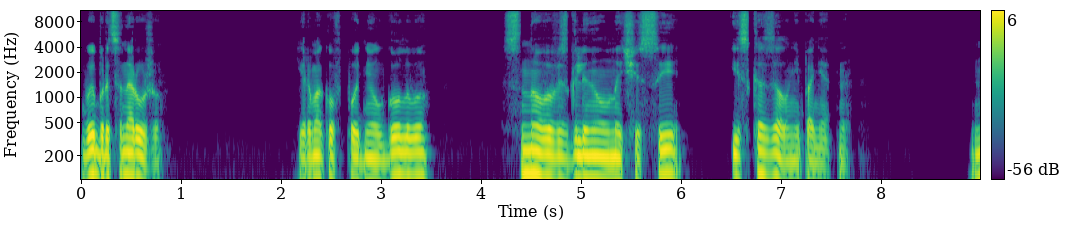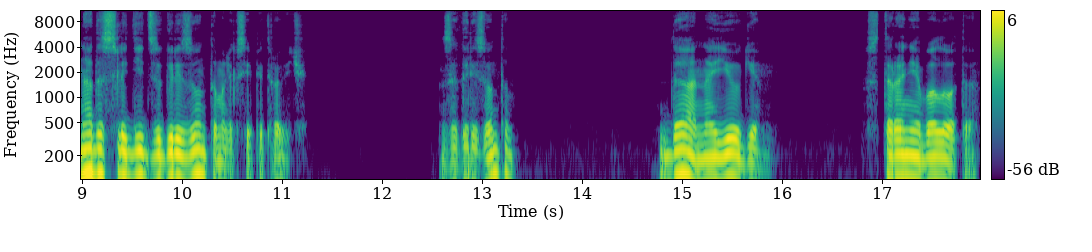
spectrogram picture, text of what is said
выбраться наружу». Ермаков поднял голову, снова взглянул на часы и сказал непонятно. «Надо следить за горизонтом, Алексей Петрович». «За горизонтом?» «Да, на юге, в стороне болота».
